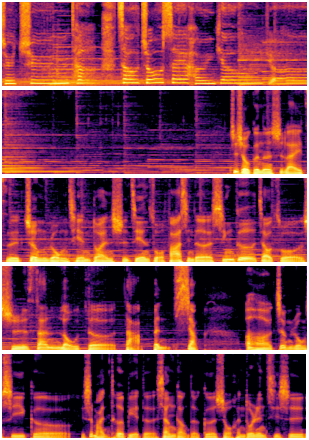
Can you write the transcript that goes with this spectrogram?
說穿它，就早些去休養。这首歌呢是来自郑容前段时间所发行的新歌，叫做《十三楼的大笨象》。呃，郑容是一个也是蛮特别的香港的歌手，很多人其实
